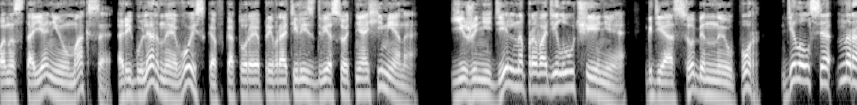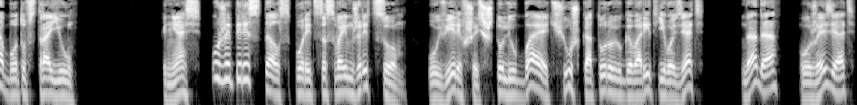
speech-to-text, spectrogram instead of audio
по настоянию Макса регулярное войско, в которое превратились две сотни Ахимена, еженедельно проводило учения, где особенный упор делался на работу в строю. Князь уже перестал спорить со своим жрецом, уверившись, что любая чушь, которую говорит его зять, да-да, уже зять,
